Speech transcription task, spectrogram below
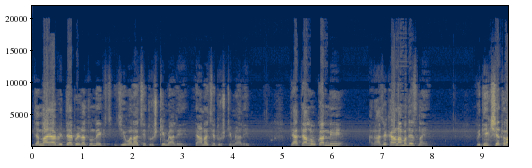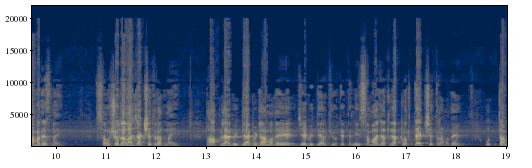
ज्यांना या विद्यापीठातून एक जीवनाची दृष्टी मिळाली ज्ञानाची दृष्टी मिळाली त्या त्या लोकांनी राजकारणामध्येच नाही विधी क्षेत्रामध्येच नाही संशोधनाच्या क्षेत्रात नाही तर आपल्या विद्यापीठामध्ये जे विद्यार्थी होते त्यांनी समाजातल्या प्रत्येक क्षेत्रामध्ये उत्तम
